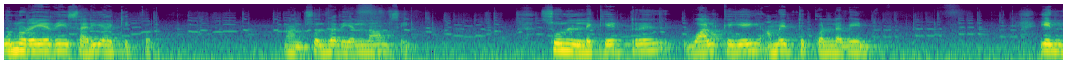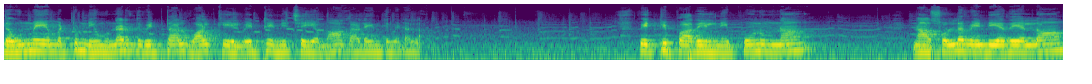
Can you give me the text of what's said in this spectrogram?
உன்னுடையதை சரியாக்கிக்கொள் நான் சொல்வதை எல்லாம் செய். சூழ்நிலைக்கேற்று வாழ்க்கையை அமைத்து கொள்ள வேண்டும். இந்த உண்மையை மட்டும் நீ உணர்ந்து விட்டால் வாழ்க்கையில் வெற்றி நிச்சயமாக அடைந்து விடலாம். வெற்றி பாதையில் நீ போகணும்னா நான் சொல்ல வேண்டியதையெல்லாம்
